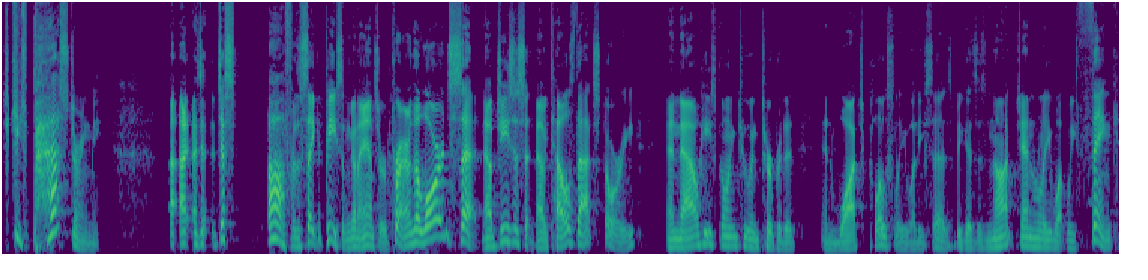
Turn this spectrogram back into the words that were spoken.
She keeps pestering me. I, I just, oh, for the sake of peace, I'm going to answer her prayer. And the Lord said, now Jesus said, now he tells that story, and now he's going to interpret it and watch closely what he says because it's not generally what we think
